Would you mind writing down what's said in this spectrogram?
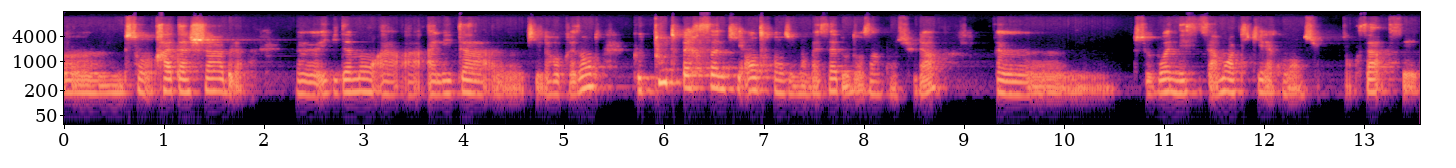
euh, sont rattachables euh, évidemment à, l'État euh, qu'ils représentent, que toute personne qui entre dans une ambassade ou dans un consulat se voit nécessairement appliquer la Convention. Donc ça, c'est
